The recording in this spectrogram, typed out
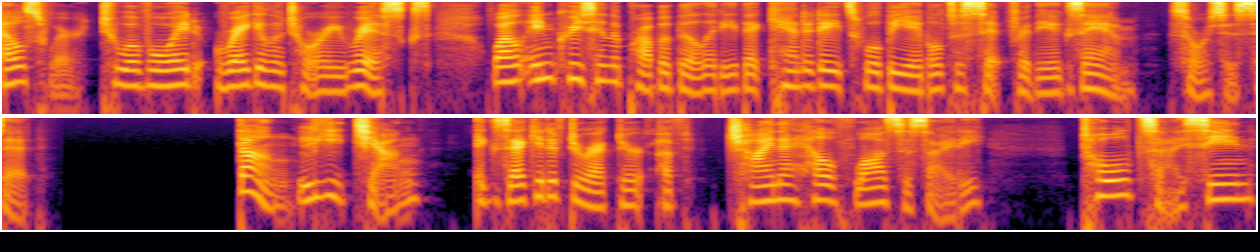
elsewhere to avoid regulatory risks while increasing the probability that candidates will be able to sit for the exam, sources said. Deng Liqiang, executive director of China Health Law Society, told Caixin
